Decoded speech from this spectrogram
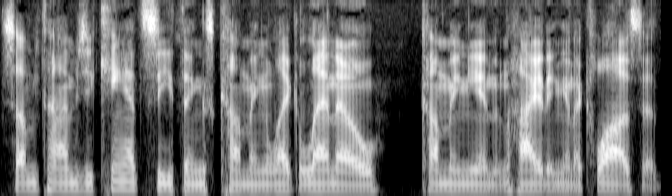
Sometimes you can't see things coming, like Leno coming in and hiding in a closet.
